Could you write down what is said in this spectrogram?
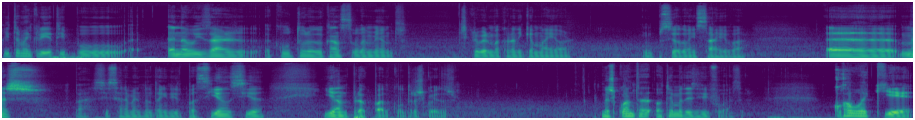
E também queria, tipo, analisar a cultura do cancelamento. Escrever uma crónica maior. Um pseudo-ensaio, vá. Uh, mas, pá, sinceramente não tenho tido paciência e ando preocupado com outras coisas. Mas quanto ao tema das influencers, qual é que é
